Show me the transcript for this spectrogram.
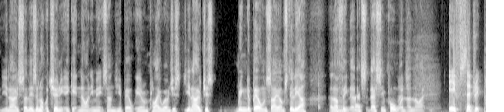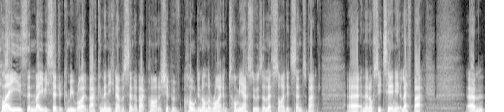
you know. So there's an opportunity to get 90 minutes under your belt here and play well. And just you know, just ring the bell and say I'm still here. And mm. I think that that's that's important. And like if Cedric plays, then maybe Cedric can be right back, and then you can have a centre back partnership of Holding on the right and Tomiyasu as a left sided centre back, uh, and then obviously Tierney at left back. Um,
